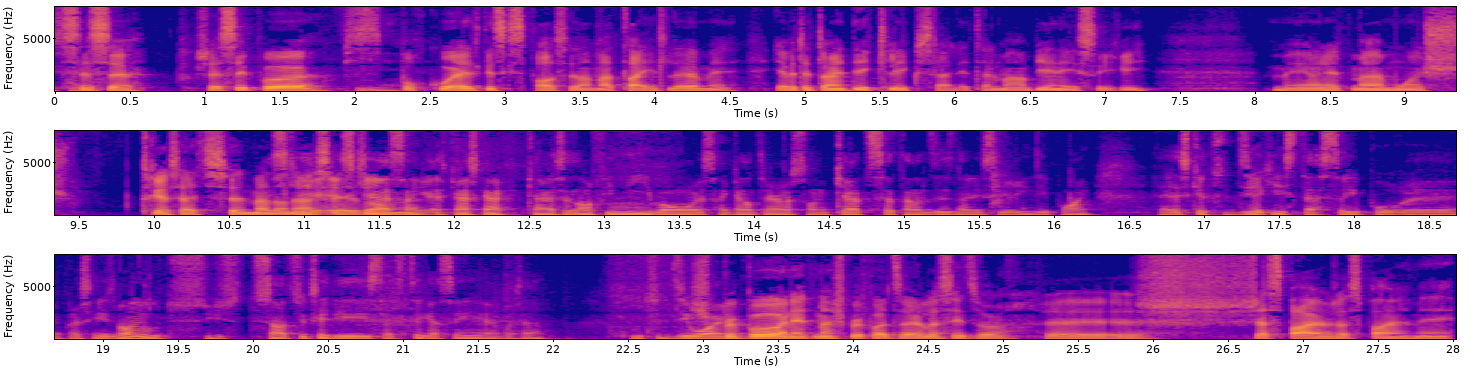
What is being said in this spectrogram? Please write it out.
C'est ça. Je sais pas Puis- pourquoi, qu'est-ce qui se passait dans ma tête, là, mais il y avait peut-être un déclic, ça allait tellement bien séries. Mais honnêtement, moi, je suis très satisfait de ma Est-ce dernière saison. est-ce que- quand, la saison finit, bon, 51, 64, 7 en 10 dans les séries, des points, est-ce que tu te dis, OK, c'est assez pour euh, impressionner le monde ou tu, tu sens-tu que c'est des statistiques assez impressionnantes? Ou tu te dis, Je ouais. peux pas, honnêtement, je peux pas dire, là, c'est dur. Je- J'espère, j'espère, mais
